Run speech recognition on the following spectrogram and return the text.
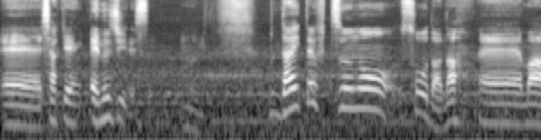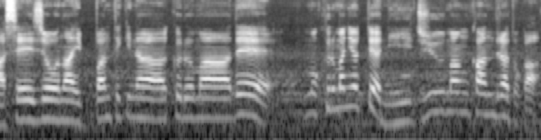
えー、車検 NG です、うん、大体普通のそうだな、えー、まあ正常な一般的な車でもう車によっては20万カンデラとか、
